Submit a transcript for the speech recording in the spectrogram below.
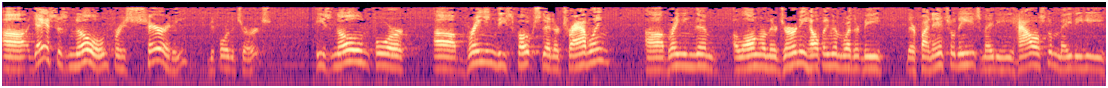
uh, Gaius is known for his charity before the church. He's known for uh, bringing these folks that are traveling, uh, bringing them along on their journey, helping them, whether it be their financial needs. Maybe he housed them. Maybe he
